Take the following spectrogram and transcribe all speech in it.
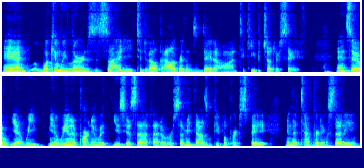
and what can we learn as a society to develop algorithms and data on to keep each other safe and so yeah we you know we ended up partnering with ucsf had over 70000 people participate in that TemPredict study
